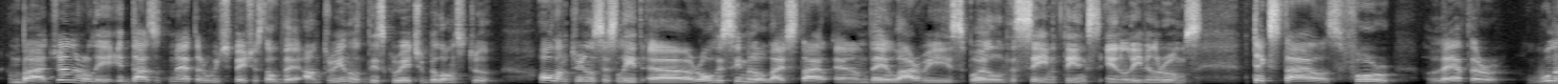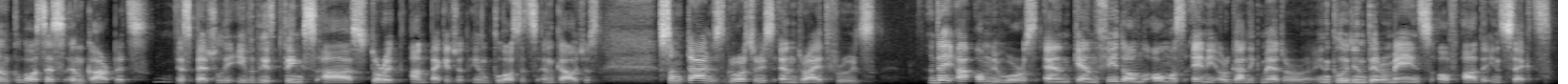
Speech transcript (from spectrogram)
But generally it doesn't matter which species of the Anthrenus this creature belongs to. All Anthrenuses lead uh, a rather similar lifestyle and their larvae spoil the same things in living rooms. Textiles, fur, leather, woolen clothes and carpets, especially if these things are stored unpackaged in closets and couches. Sometimes groceries and dried fruits. They are omnivores and can feed on almost any organic matter, including the remains of other insects.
